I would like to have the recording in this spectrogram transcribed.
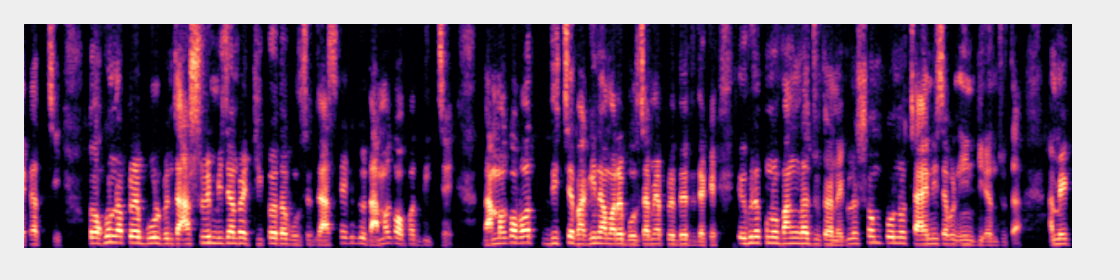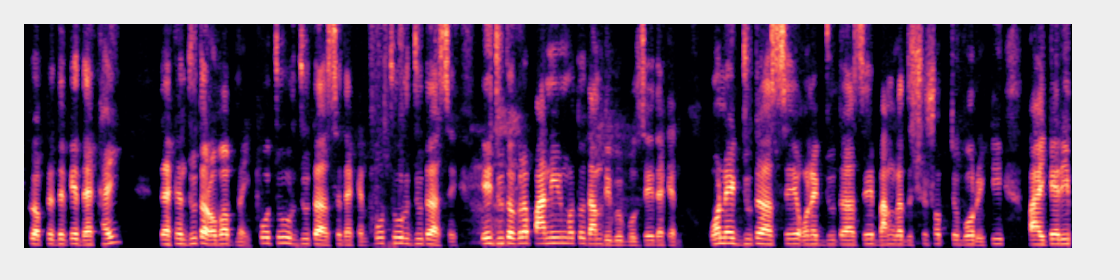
দেখাচ্ছি। তখন আপনারা বলবেন যে, আসলে মিজান ভাই ঠিক কথা বলছেন যে, আজকে কিন্তু ধামাকা অফার দিচ্ছে। ধামাকা অফার দিচ্ছে ভাগিনা আমারে বলছে, আমি আপনাদের দেখে, এগুলো কোনো বাংলা জুতা না, এগুলো সম্পূর্ণ চাইনিজ এবং ইন্ডিয়ান জুতা। আমি একটু আপনাদেরকে দেখাই। দেখেন জুতার অভাব নাই। প্রচুর জুতা আছে দেখেন প্রচুর জুতা আছে। এই জুতাগুলো পানির মতো দাম দিবে বলছে এই দেখেন। অনেক জুতা আছে অনেক জুতা আছে। বাংলাদেশের সবচেয়ে বড় একটি পাইকারি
